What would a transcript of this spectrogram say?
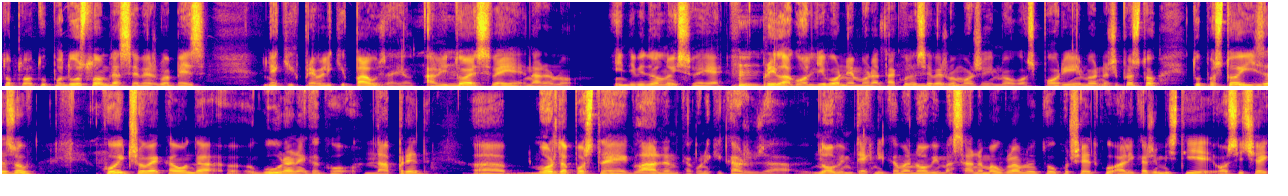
toplotu pod uslovom da se vežba bez nekih prevelikih pauza, jel? ali mm. to je sve je naravno individualno i sve je hmm. prilagodljivo, ne mora tako da se hmm. vežba, može i mnogo sporije. Znači prosto tu postoji izazov koji čoveka onda uh, gura nekako napred, Uh, možda postaje gladan, kako neki kažu, za novim tehnikama, novim asanama, uglavnom je to u početku, ali kažem, isti je osjećaj,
